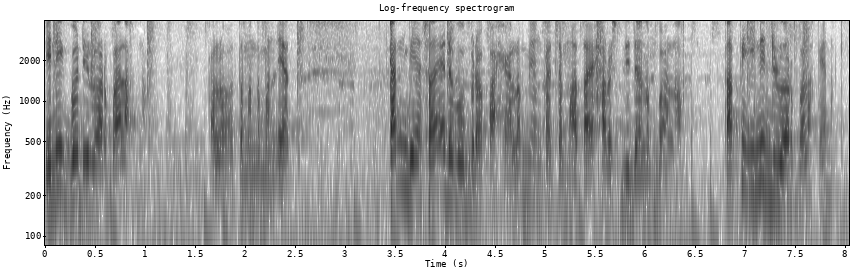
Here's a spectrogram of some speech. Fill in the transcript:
Ini gue di luar balak, nah. Kalau teman-teman lihat. Kan biasanya ada beberapa helm yang kacamatanya harus di dalam balak. Tapi ini di luar balak enak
